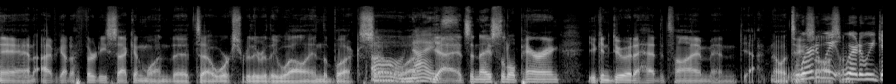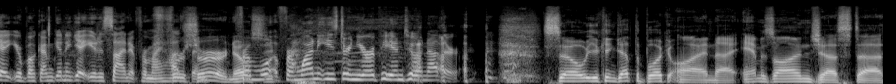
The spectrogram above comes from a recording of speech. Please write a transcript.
and I've got a 30 second one that uh, works really, really well in the book. So, oh, nice. uh, yeah, it's a nice little pairing. You can do it ahead of time, and yeah, no, it tastes where do awesome. we Where do we get your book? I'm going to get you to sign it for my husband. For sure, no, from, so, from one Eastern European to another. so you can get the book on uh, Amazon. Just uh,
